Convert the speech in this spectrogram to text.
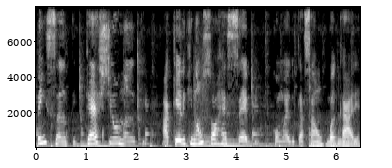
pensante, questionante, aquele que não só recebe, como a educação bancária.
